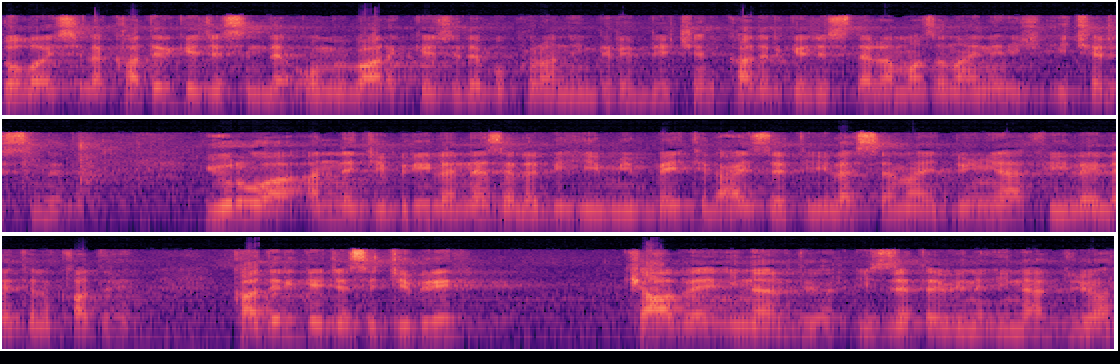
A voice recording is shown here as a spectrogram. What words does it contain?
Dolayısıyla Kadir gecesinde o mübarek gecede bu Kur'an indirildiği için Kadir gecesi de Ramazan ayının içerisindedir. Yurva enne Cibril'e nezele bihi min beytil izzeti ile semai dünya fi leyletil kadri. Kadir gecesi Cibril Kabe'ye iner diyor. İzzet evine iner diyor.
